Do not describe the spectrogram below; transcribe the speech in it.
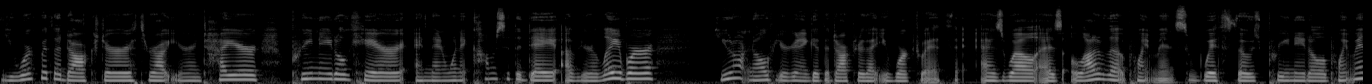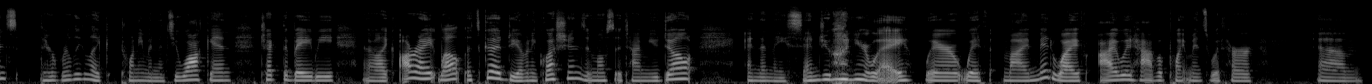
you work with a doctor throughout your entire prenatal care. And then when it comes to the day of your labor, you don't know if you're going to get the doctor that you worked with, as well as a lot of the appointments with those prenatal appointments. They're really like 20 minutes. You walk in, check the baby, and they're like, all right, well, it's good. Do you have any questions? And most of the time, you don't. And then they send you on your way. Where with my midwife, I would have appointments with her. Um,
